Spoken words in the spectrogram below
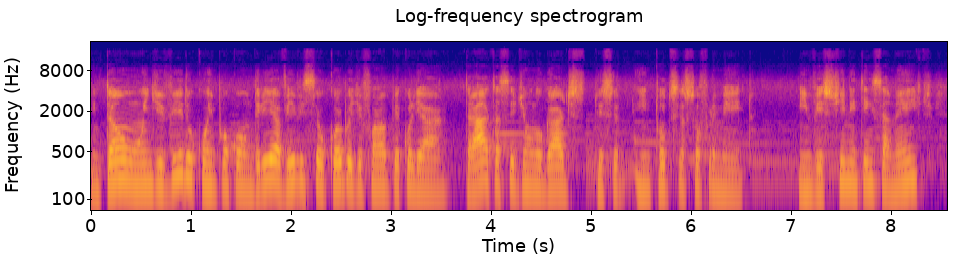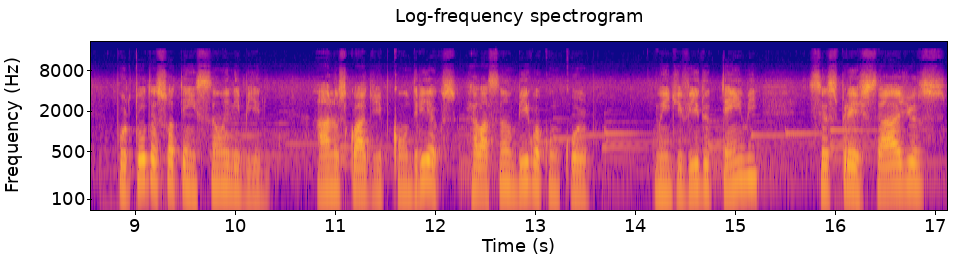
Então, o indivíduo com hipocondria vive seu corpo de forma peculiar. Trata-se de um lugar de, de, em todo seu sofrimento, investindo intensamente por toda a sua atenção e libido. Há nos quadros hipocondríacos relação ambígua com o corpo. O indivíduo teme seus presságios,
